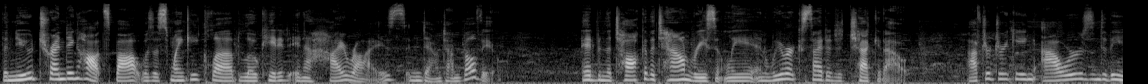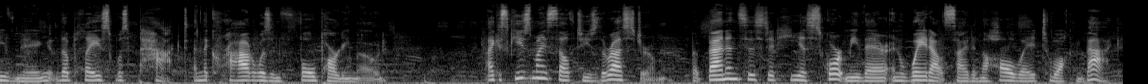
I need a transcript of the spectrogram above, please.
The new trending hotspot was a swanky club located in a high rise in downtown Bellevue. It had been the talk of the town recently, and we were excited to check it out. After drinking hours into the evening, the place was packed and the crowd was in full party mode. I excused myself to use the restroom, but Ben insisted he escort me there and wait outside in the hallway to walk me back.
